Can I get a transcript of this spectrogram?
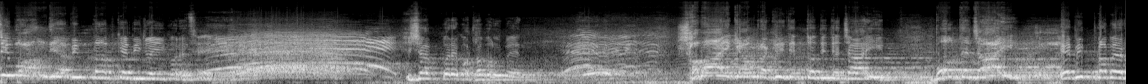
জীবন দিয়ে বিপ্লবকে বিজয়ী করেছে। হিসাব করে কথা বলবেন। সবাইকে আমরা কৃতিত্ব দিতে চাই। বলতে চাই, এ বিপ্লবের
